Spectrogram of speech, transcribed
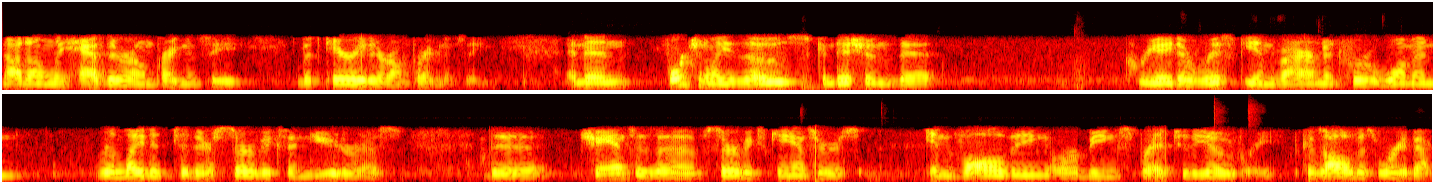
not only have their own pregnancy, but carry their own pregnancy. And then, fortunately, those conditions that create a risky environment for a woman related to their cervix and uterus, the chances of cervix cancers involving or being spread to the ovary, because all of us worry about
